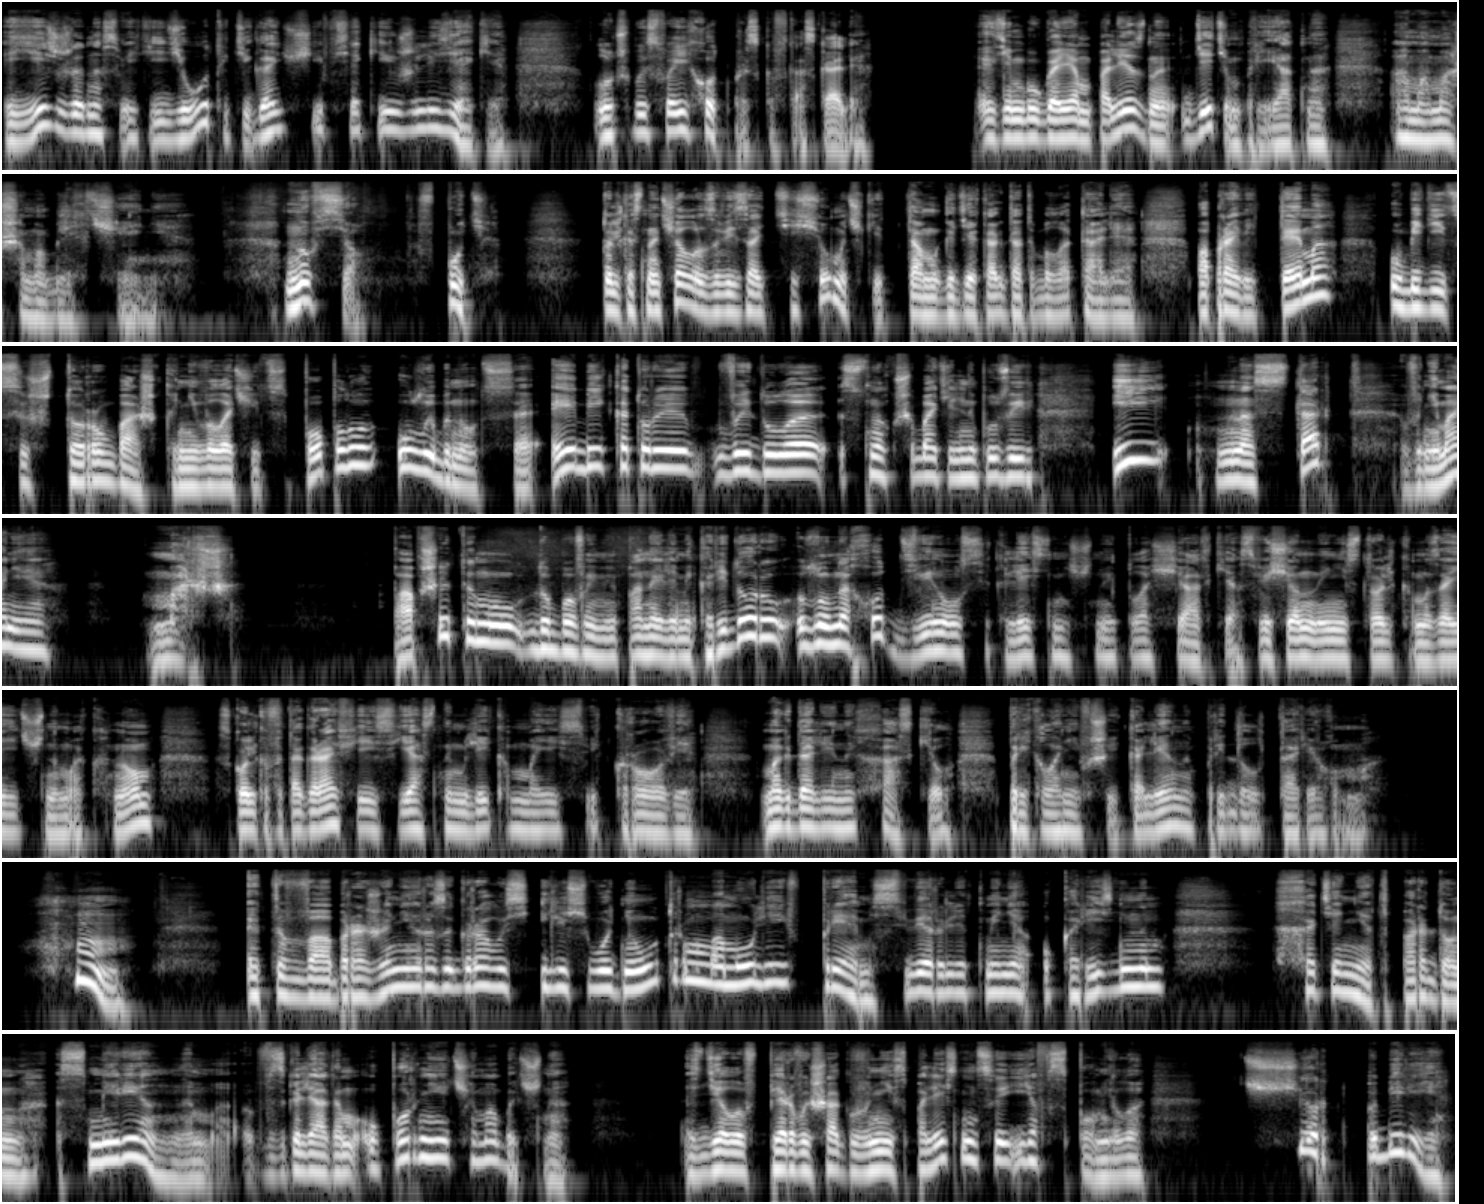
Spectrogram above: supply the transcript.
Есть же на свете идиоты, тягающие всякие железяки. Лучше бы своих отпрысков таскали. Этим бугаям полезно, детям приятно, а мамашам облегчение. Ну все, в путь. Только сначала завязать тесемочки, там, где когда-то была талия, поправить тема, убедиться, что рубашка не волочится по полу, улыбнуться Эбби, которая выдула сногсшибательный пузырь, и на старт, внимание, Марш! По обшитому дубовыми панелями коридору луноход двинулся к лестничной площадке, освещенной не столько мозаичным окном, сколько фотографией с ясным ликом моей свекрови, Магдалины Хаскил, преклонившей колено пред алтарем. Хм, это воображение разыгралось или сегодня утром мамуля и впрямь сверлит меня укоризненным, Хотя нет, пардон, смиренным взглядом упорнее, чем обычно. Сделав первый шаг вниз по лестнице, я вспомнила. Черт побери!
